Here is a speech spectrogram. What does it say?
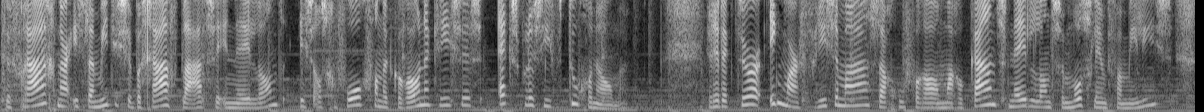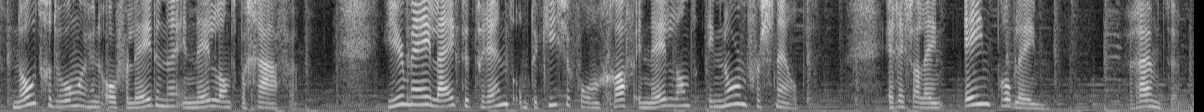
De vraag naar islamitische begraafplaatsen in Nederland is als gevolg van de coronacrisis explosief toegenomen. Redacteur Ingmar Vriesema zag hoe vooral Marokkaans-Nederlandse moslimfamilies noodgedwongen hun overledenen in Nederland begraven. Hiermee lijkt de trend om te kiezen voor een graf in Nederland enorm versneld. Er is alleen één probleem: ruimte.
